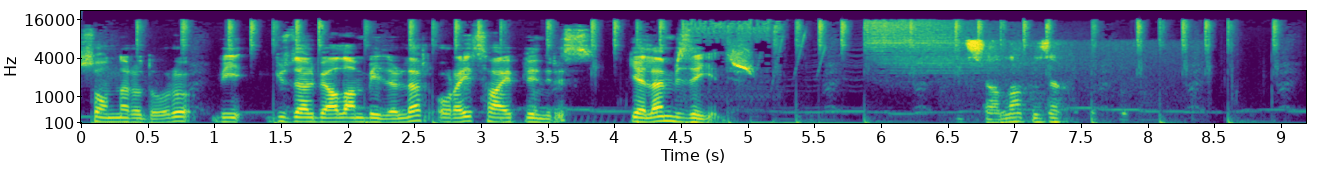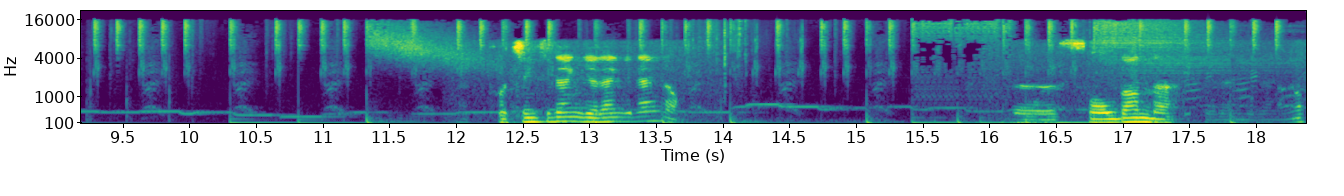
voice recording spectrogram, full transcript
Sonlara doğru bir güzel bir alan belirler. Orayı sahipleniriz. Gelen bize gelir. İnşallah bize. Koçinki'den gelen giden yok. Ee, soldan da gelen giden yok.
